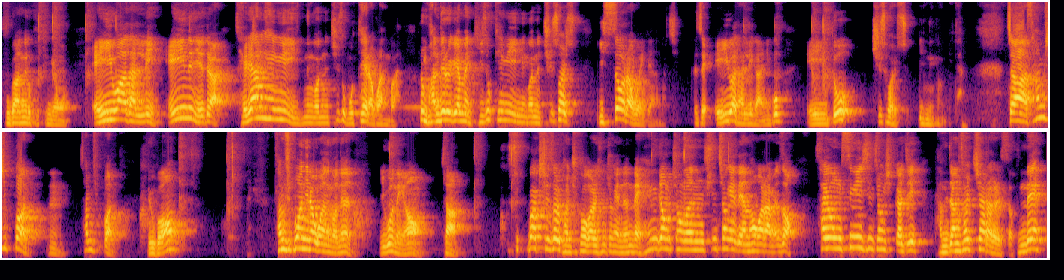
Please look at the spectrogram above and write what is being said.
부관으로 붙은 경우 A와 달리 A는 얘들아 재량행위에 있는 거는 취소 못해라고 하는 거야. 그럼 반대로 얘기하면 기속행위에 있는 거는 취소할 수 있어라고 얘기하는 거지. 그래서 A와 달리가 아니고 A도 취소할 수 있는 겁니다. 자, 30번. 음, 30번. 요거 30번이라고 하는 거는 이거네요. 자, 숙박시설 건축 허가를 신청했는데 행정청은 신청에 대한 허가를 하면서 사용 승인 신청 시까지 담장 설치하라 그랬어. 근데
